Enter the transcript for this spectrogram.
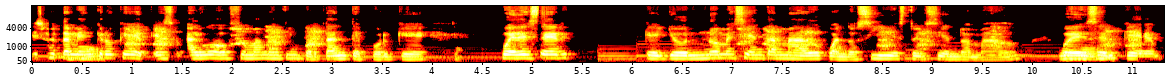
eso también creo que es algo sumamente importante porque puede ser que yo no me sienta amado cuando sí estoy siendo amado. Puede ser que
